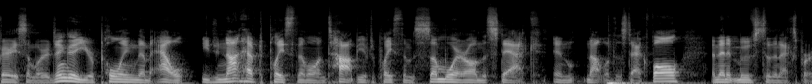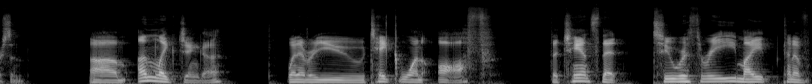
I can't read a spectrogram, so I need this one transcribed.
very similar to Jenga, you're pulling them out. You do not have to place them on top. You have to place them somewhere on the stack and not let the stack fall. And then it moves to the next person. Um, unlike Jenga, whenever you take one off, the chance that two or three might kind of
